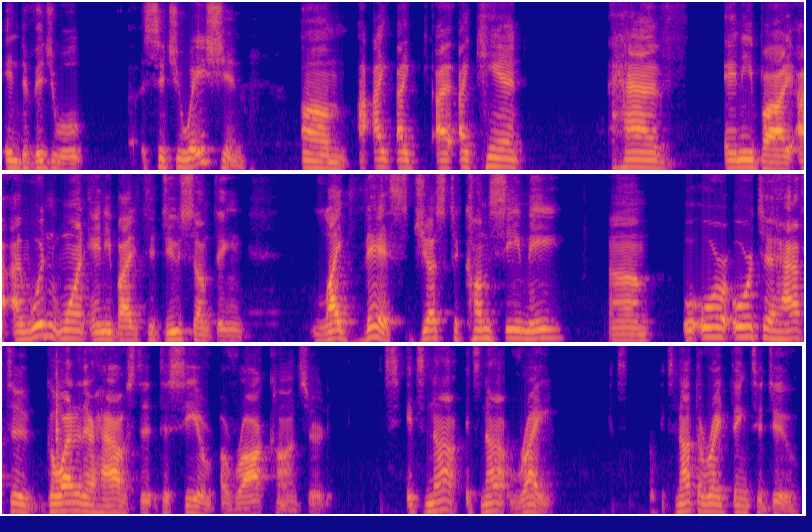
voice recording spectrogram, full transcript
individual situation. Um, I, I, I, I can't have anybody, I, I wouldn't want anybody to do something like this just to come see me. Um, or, or, or to have to go out of their house to, to see a, a rock concert. It's, it's not, it's not right. It's, not the right thing to do.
